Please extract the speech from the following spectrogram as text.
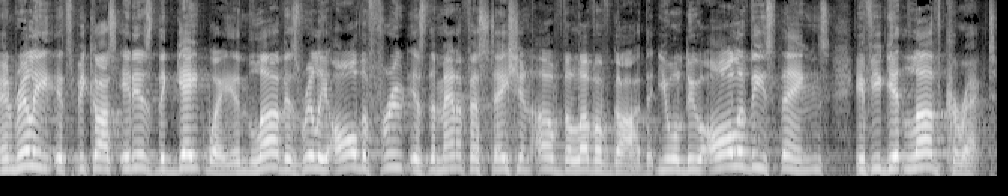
And really, it's because it is the gateway. And love is really all the fruit is the manifestation of the love of God. That you will do all of these things if you get love correct.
